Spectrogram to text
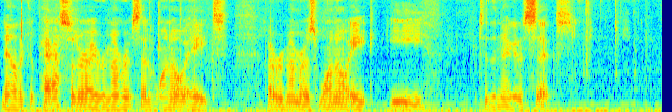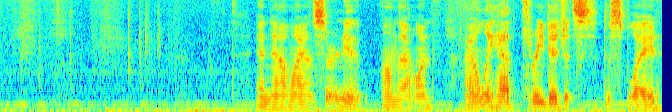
Now the capacitor, I remember it said 108, but remember it's 108e to the negative 6. And now my uncertainty on that one, I only had three digits displayed,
